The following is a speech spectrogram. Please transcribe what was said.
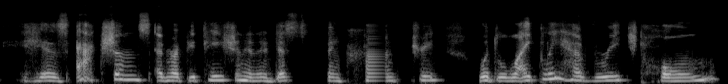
his actions and reputation in a distant country would likely have reached home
